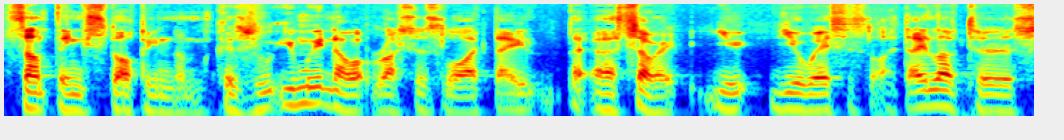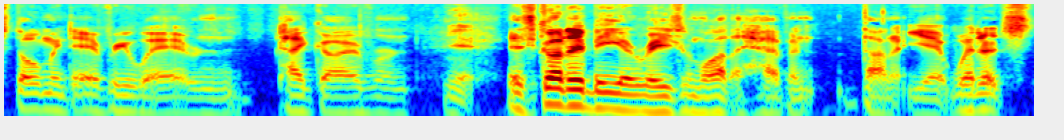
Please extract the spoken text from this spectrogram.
something stopping them because we, we know what Russia's like. They, they uh, sorry, U, US is like. They love to storm into everywhere and take over. And Yeah. there's got to be a reason why they haven't done it yet. Whether it's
